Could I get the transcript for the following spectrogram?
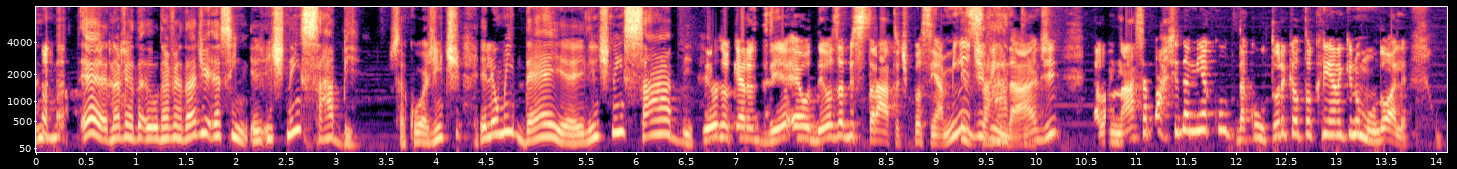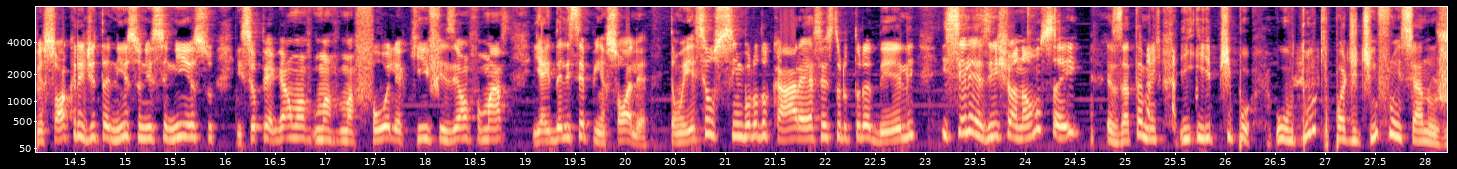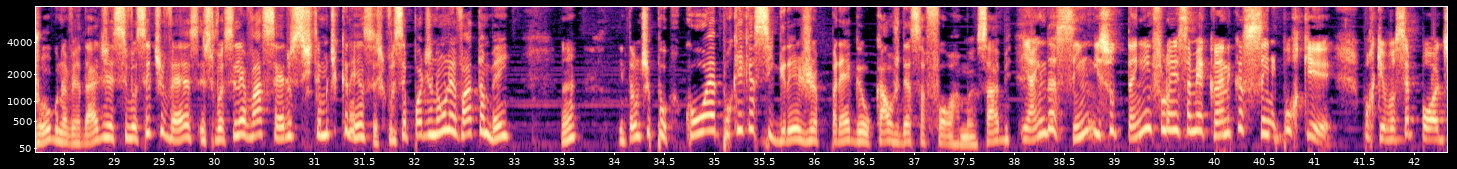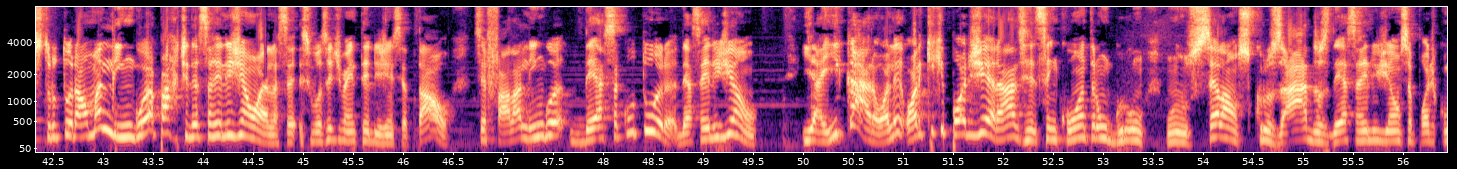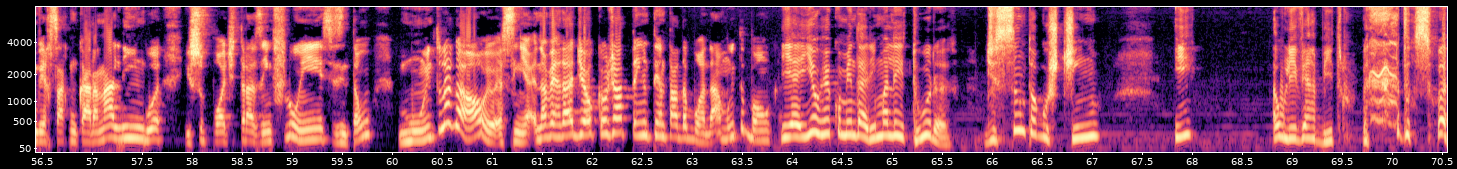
é, na verdade, na verdade, é assim, a gente nem sabe sacou? A gente, ele é uma ideia, ele, a gente nem sabe. Deus, eu quero dizer, é o Deus abstrato. Tipo assim, a minha Exato. divindade, ela nasce a partir da minha da cultura que eu tô criando aqui no mundo. Olha, o pessoal acredita nisso, nisso e nisso, e se eu pegar uma, uma, uma folha aqui e fizer uma fumaça, e aí dele você pensa, olha, então esse é o símbolo do cara, essa é a estrutura dele, e se ele existe ou não, não sei. Exatamente. e, e, tipo, o tudo que pode te influenciar no jogo, na verdade, é se você tivesse, se você levar a sério o sistema de crenças, que você pode não levar também né? Então, tipo, qual é, por que, que essa igreja prega o caos dessa forma, sabe? E ainda assim, isso tem influência mecânica, sim. Por quê? Porque você pode estruturar uma língua a partir dessa religião. Olha, se você tiver inteligência tal, você fala a língua dessa cultura, dessa religião. E aí, cara, olha, olha o que, que pode gerar. Você encontra um grupo, uns, sei lá, uns cruzados dessa religião, você pode conversar com o cara na língua, isso pode trazer influências. Então, muito legal. Eu, assim, na verdade, é o que eu já tenho tentado abordar, muito bom. E aí eu recomendaria uma leitura de Santo Agostinho e o livre-arbítrio do sua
